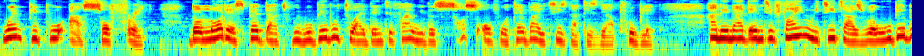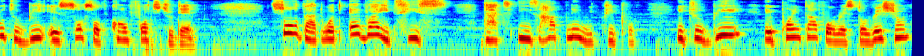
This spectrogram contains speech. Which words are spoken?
When people are suffering, the Lord expects that we will be able to identify with the source of whatever it is that is their problem. And in identifying with it as well, we'll be able to be a source of comfort to them. So that whatever it is that is happening with people, it will be a pointer for restoration,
